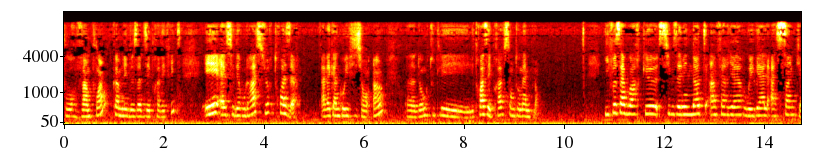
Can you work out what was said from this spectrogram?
pour 20 points, comme les deux autres épreuves écrites, et elle se déroulera sur 3 heures, avec un coefficient 1. donc toutes les, les trois épreuves sont au même plan. Il faut savoir que si vous avez une note inférieure ou égale à 5 euh,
